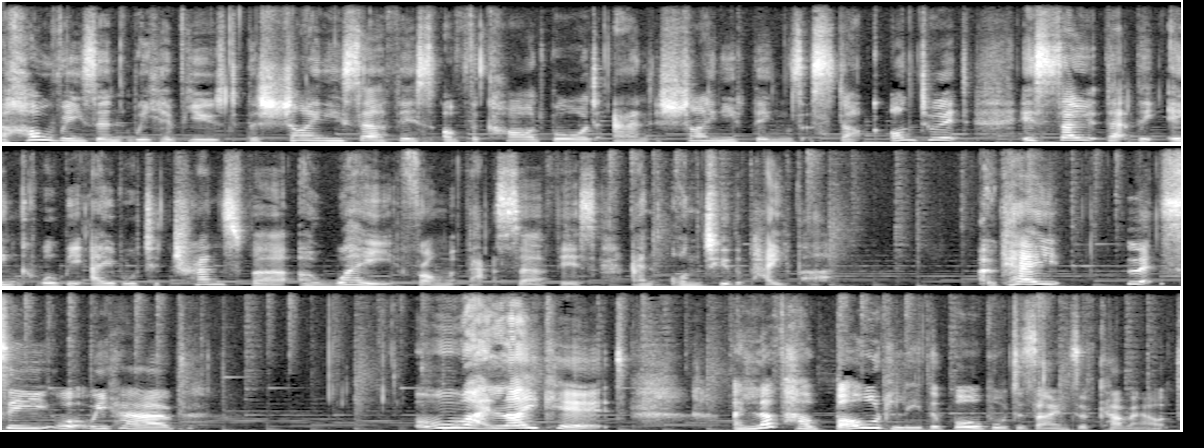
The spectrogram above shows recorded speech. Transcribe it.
The whole reason we have used the shiny surface of the cardboard and shiny things stuck onto it is so that the ink will be able to transfer away from that surface and onto the paper. Okay, let's see what we have. Oh, I like it! I love how boldly the bauble designs have come out,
